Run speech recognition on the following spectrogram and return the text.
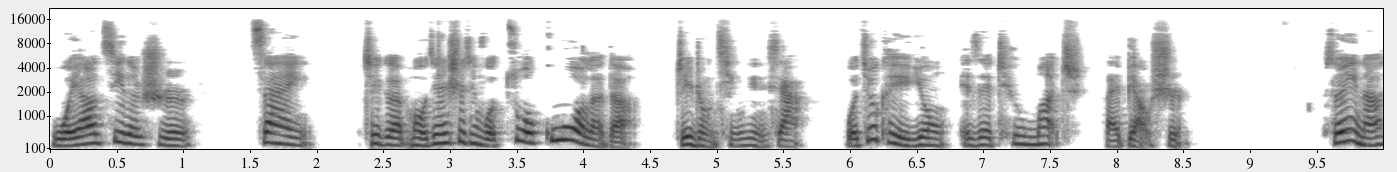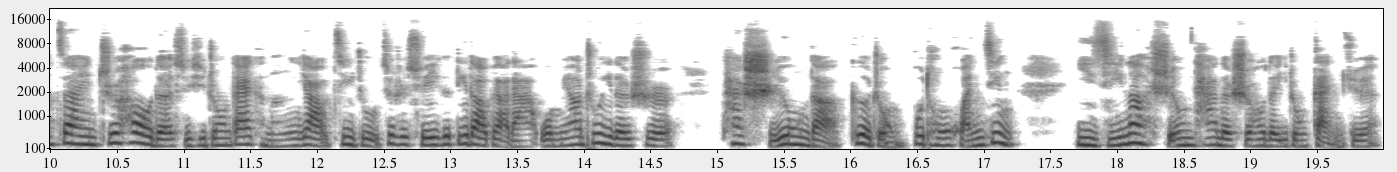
我要记的是，在这个某件事情我做过了的这种情景下，我就可以用 "Is it too much" 来表示。所以呢，在之后的学习中，大家可能要记住，就是学一个地道表达，我们要注意的是它使用的各种不同环境，以及呢使用它的时候的一种感觉。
